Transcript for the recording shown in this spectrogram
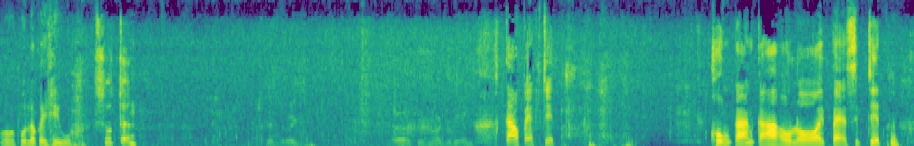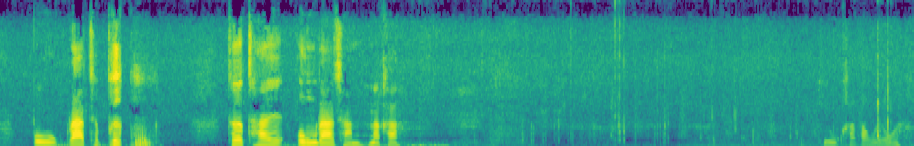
โอ้พูดแล้วก็หิวสุดเต้นเก้าแปดเจ็ดโครงการ 987 ปลูกราชพฤกษ์เทิดไทยองค์ราชันนะคะหิวข้าวแล้วอะ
